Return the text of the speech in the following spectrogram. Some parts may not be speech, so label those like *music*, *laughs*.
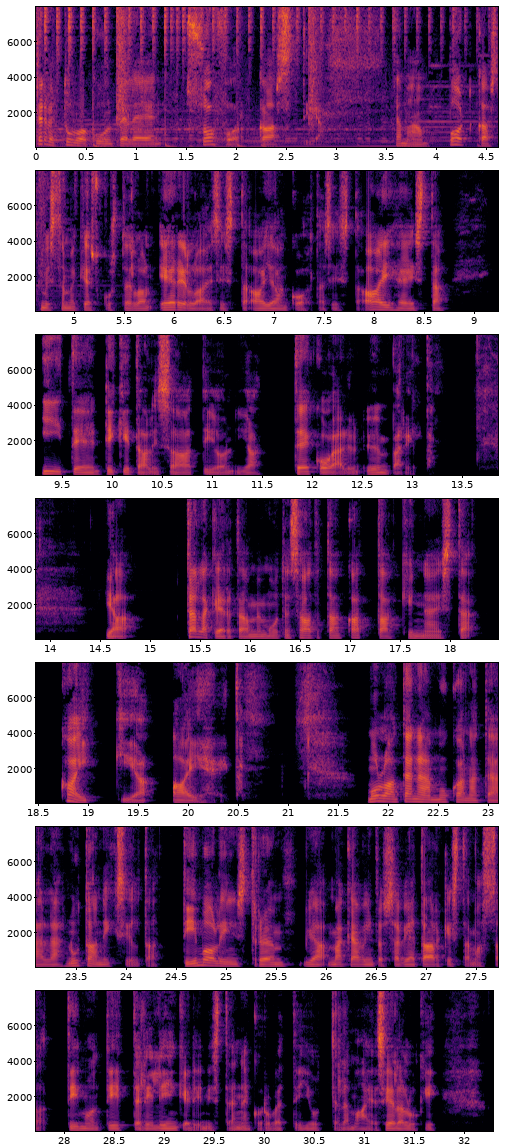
Tervetuloa kuunteleen Soforkastia. Tämä on podcast, missä me keskustellaan erilaisista ajankohtaisista aiheista IT, digitalisaation ja tekoälyn ympäriltä. Ja tällä kertaa me muuten saatetaan kattaakin näistä kaikkia aiheita. Mulla on tänään mukana täällä Nutaniksilta Timo Lindström, ja mä kävin tuossa vielä tarkistamassa Timon titteli LinkedInistä ennen kuin ruvettiin juttelemaan, ja siellä luki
